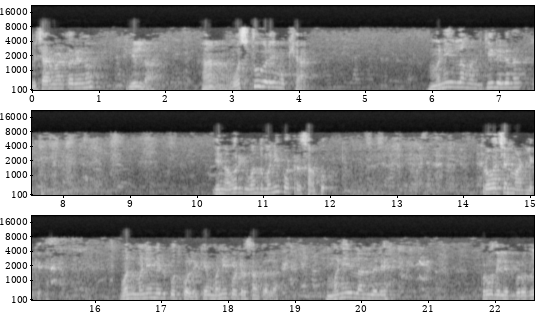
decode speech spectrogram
ವಿಚಾರ ಮಾಡ್ತಾರೇನು? ಇಲ್ಲ. ಹಾ, ವಸ್ತುಗಳೇ ಮುಖ್ಯ. ಮನಿ ಇಲ್ಲ ಒಂದು ಕೀಲಿ ಇಲ್ಲದ ಇನ್ನು ಅವರಿಗೆ ಒಂದು ಮನಿ ಕೊಟ್ರೆ ಸಾಕು. ಪ್ರವಚನ ಮಾಡಲಿಕ್ಕೆ. ಒಂದು ಮನೆ ಮೇಲೆ ಕೂತ್ಕೊಳ್ಳಿಕ್ಕೆ, ಮನಿ ಕೊಟ್ರೆ ಸಾಕಲ್ಲ. ಮನಿ ಇಲ್ಲ ಅಂದಮೇಲೆ ಕ್ರೋಧ ಎಲ್ಲಿದ್ ಬರೋದು?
